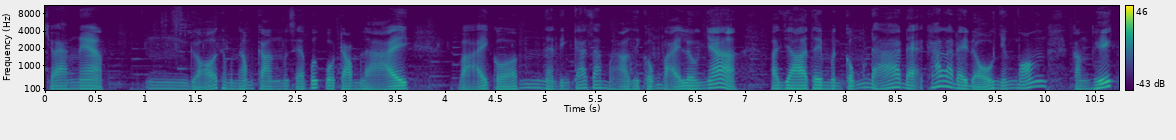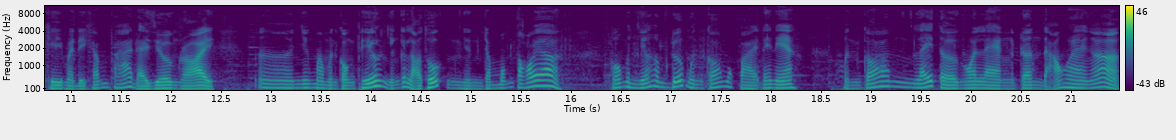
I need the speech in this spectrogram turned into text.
Cho ăn nè. Uhm, gỗ thì mình không cần mình sẽ vứt vô trong lại vải của nền tiên cá giá mạo thì cũng vậy luôn nhá và giờ thì mình cũng đã, đã khá là đầy đủ những món cần thiết khi mà đi khám phá đại dương rồi. Ờ, nhưng mà mình còn thiếu những cái lọ thuốc nhìn trong bóng tối á. Ủa mình nhớ hôm trước mình có một vài đây nè mình có lấy từ ngôi làng trên đảo hoang á.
